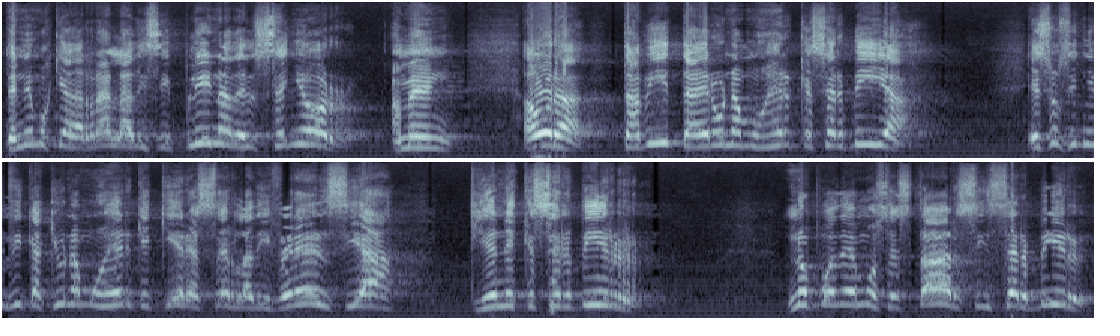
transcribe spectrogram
Tenemos que agarrar la disciplina del Señor. Amén. Ahora, Tabita era una mujer que servía. Eso significa que una mujer que quiere hacer la diferencia tiene que servir. No podemos estar sin servir.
